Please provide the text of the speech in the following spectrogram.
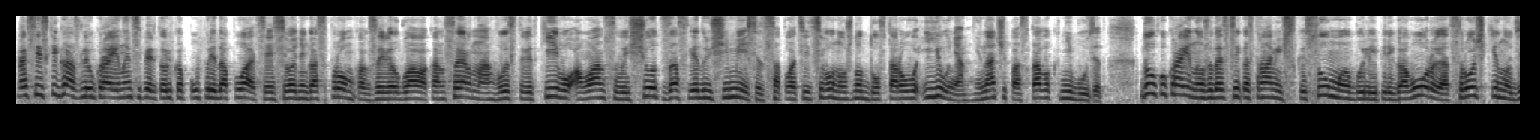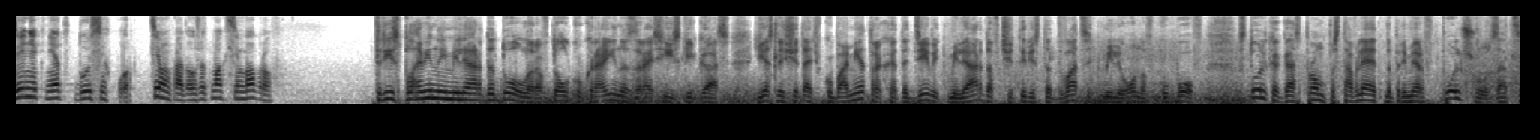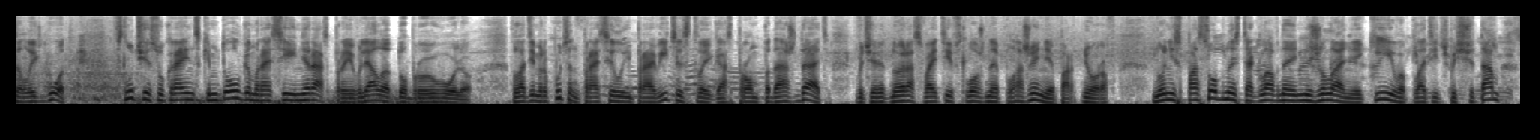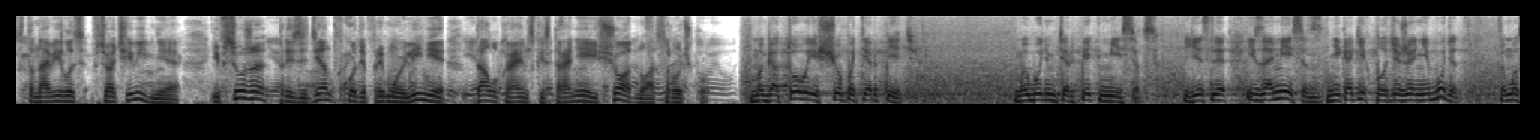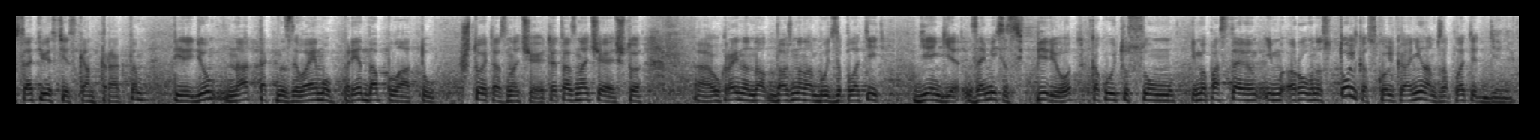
Российский газ для Украины теперь только по предоплате. Сегодня «Газпром», как заявил глава концерна, выставит Киеву авансовый счет за следующий месяц. Оплатить его нужно до 2 июня, иначе поставок не будет. Долг Украины уже достиг астрономической суммы, были переговоры, и отсрочки, но денег нет до сих пор. Тему продолжит Максим Бобров. 3,5 миллиарда долларов долг Украины за российский газ. Если считать в кубометрах, это 9 миллиардов 420 миллионов кубов. Столько «Газпром» поставляет, например, в Польшу за целый год. В случае с украинским долгом Россия не раз проявляла добрую волю. Владимир Путин просил и правительство, и «Газпром» подождать, в очередной раз войти в сложное положение партнеров. Но неспособность, а главное нежелание Киева платить по счетам становилось все очевиднее. И все же президент в ходе прямой линии дал украинской стороне еще одну отсрочку. Мы готовы еще потерпеть. Мы будем терпеть месяц. Если и за месяц никаких платежей не будет, то мы в соответствии с контрактом перейдем на так называемую предоплату. Что это означает? Это означает, что э, Украина должна нам будет заплатить деньги за месяц вперед, какую-то сумму, и мы поставим им ровно столько, сколько они нам заплатят денег.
